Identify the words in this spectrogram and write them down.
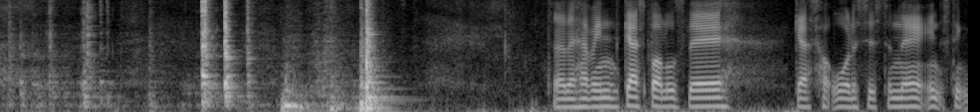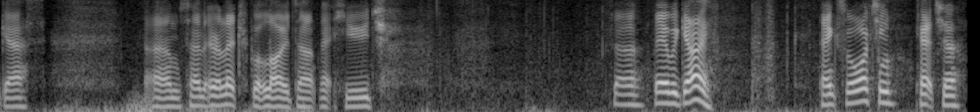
So they're having gas bottles there, gas hot water system there, instant gas. Um, so their electrical loads aren't that huge. So there we go. Thanks for watching. Catch ya.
